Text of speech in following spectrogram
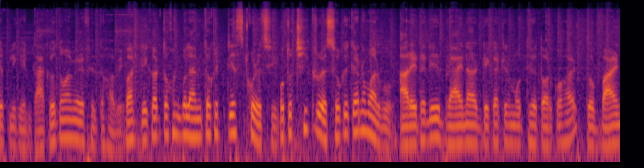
রেপ্লিকেন্ট তাকেও তোমার মেরে ফেলতে হবে। বাট ডেকার্ট তখন বলে, আমি তোকে টেস্ট করেছি, ও তো ঠিক রয়েছে, ওকে কেন মারবো? আর এটা নিয়ে ব্রাইন আর ডেকার্টের মধ্যে তর্ক হয়। তো ব্রাইন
